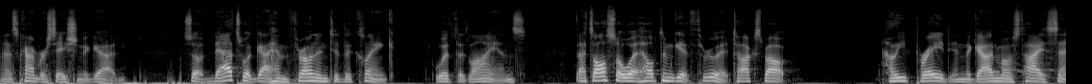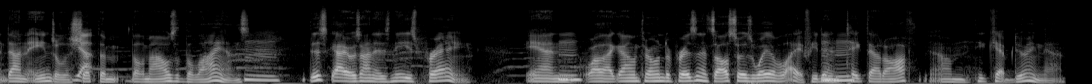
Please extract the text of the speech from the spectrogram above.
That's conversation to God. So that's what got him thrown into the clink with the lions. That's also what helped him get through it. Talks about how he prayed and the God Most High sent down an angel to Yeah. shut the, the mouths of the lions. Hmm. This guy was on his knees praying. And while that got him thrown to prison, it's also his way of life. He didn't take that off. Um, he kept doing that.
